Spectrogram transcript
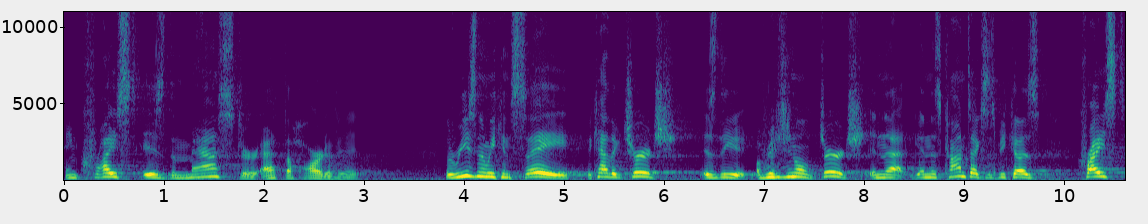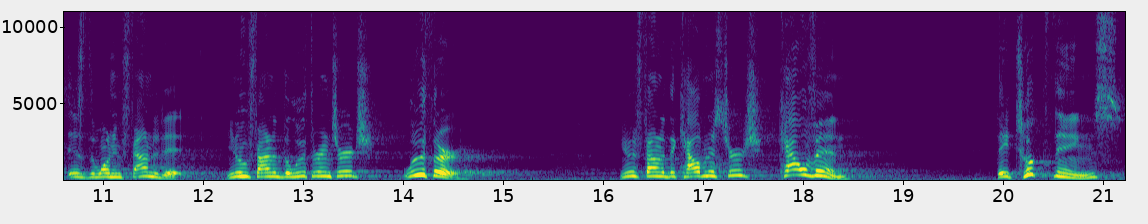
And Christ is the master at the heart of it. The reason we can say the Catholic Church is the original church in, that, in this context is because Christ is the one who founded it. You know who founded the Lutheran Church? Luther. You know who founded the Calvinist church? Calvin. They took things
